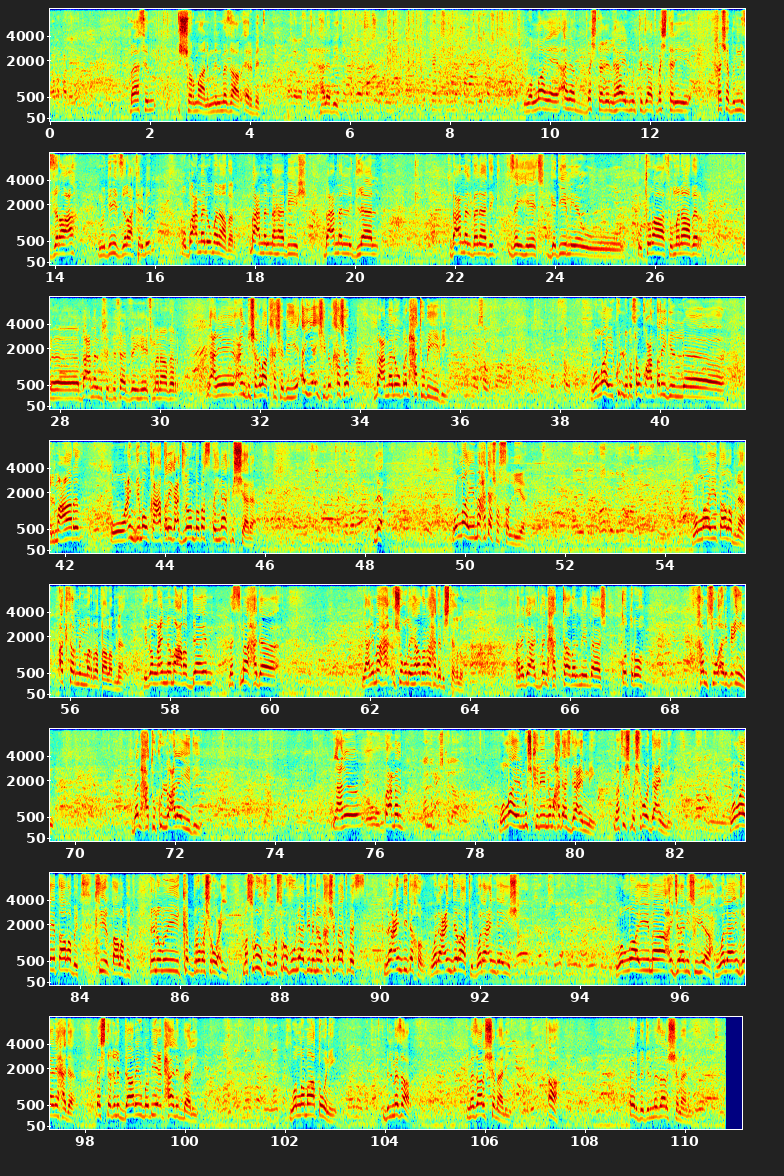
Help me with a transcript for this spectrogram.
تعرف باسم الشرمان من المزار إربد. أهلا وسهلا. هلا بيك. منتجاتك شو انواعها كيف من أي خشب. والله أنا بشتغل هاي المنتجات بشتري خشب من الزراعة من مديريه زراعة إربد وبعمله مناظر. بعمل مهابيش بعمل دلال بعمل بنادق زي هيك قديمة و... وتراث ومناظر. بعمل مسدسات زي هيك مناظر يعني عندي شغلات خشبية أي اي شيء بالخشب بعمله وبنحته بإيدي كيف هذا؟ كيف تسوقوا؟ والله كله بسوقه عن طريق ال- المعارض وعندي موقع على طريق عجلون ببسطه هناك بالشارع وصل منتجك لبرا؟ لا ليش؟ والله ما حداش وصل لي إياه. طيب طالبوا بمعرض دائم من أجل والله طالبنا أكثر من مرة طالبنا يظل عندنا معرض دائم بس ما حدا يعني ما ح... شغلي هذا ما حدا بيشتغله. أنا قاعد بنحت هذا المهباش قطره 45 بنحته كله على ايدي يعني وبعمل المشكلة؟ والله المشكلة إنه ما حداش داعمني. ما فيش مشروع داعمني. والله طالبت كثير طالبت إنهم يكبروا مشروعي. مصروفي ومصروف اولادي من هالخشبات بس. لا عندي دخل ولا عندي راتب ولا عندي أي شيء. ما بخلوا السياح يميلوا عليك والله ما إجاني سياح ولا إجاني حدا. بشتغل بداري وببيع بحالي ببالي. موقع والله ما أعطوني. منطقه؟ بالمزار. المزار الشمالي؟ آه. إربد المزار الشمالي.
